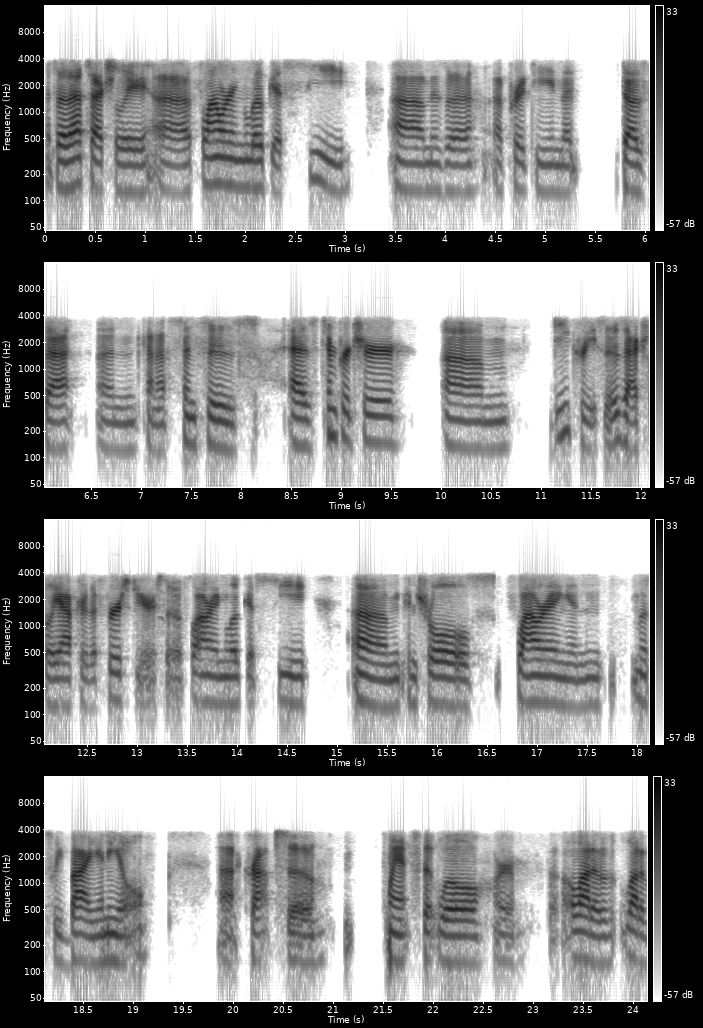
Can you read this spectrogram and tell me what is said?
And so that's actually uh, flowering locus C um, is a, a protein that does that and kind of senses as temperature um, decreases actually after the first year. So flowering locus C um, controls flowering in mostly biennial uh, crops. So plants that will, or a lot of a lot of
